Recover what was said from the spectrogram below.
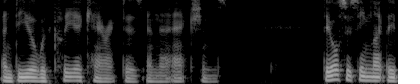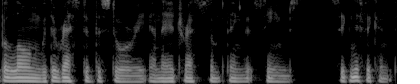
and deal with clear characters and their actions. They also seem like they belong with the rest of the story and they address something that seems significant.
